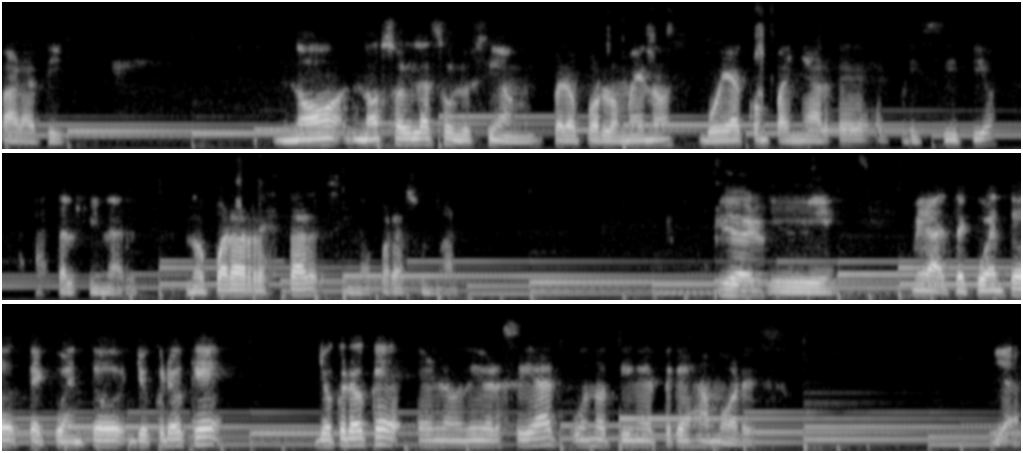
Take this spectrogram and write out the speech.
para ti. No, no soy la solución, pero por lo menos voy a acompañarte desde el principio hasta el final. No para restar, sino para sumar. Claro. Y mira, te cuento, te cuento, yo creo que, yo creo que en la universidad uno tiene tres amores. Ya.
